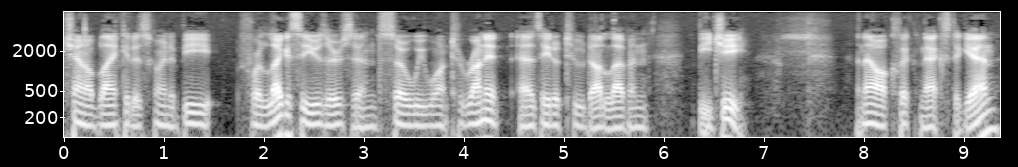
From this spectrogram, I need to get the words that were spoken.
channel blanket is going to be for legacy users and so we want to run it as 802.11 BG. And now I'll click next again.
